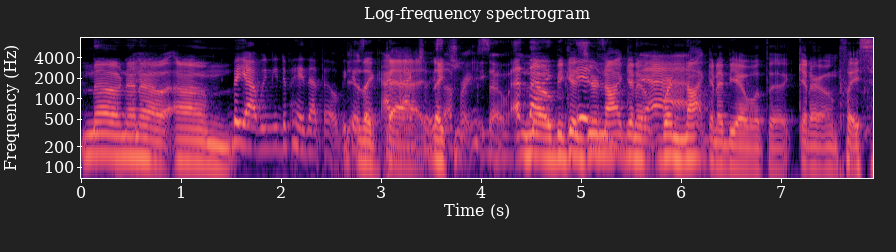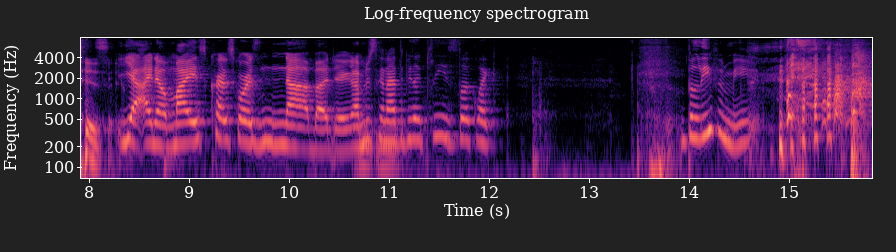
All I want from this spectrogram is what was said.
No, no, no. Um, but yeah, we need to pay that bill because like like, I'm actually Like suffering. So no, because you're not gonna. We're not gonna be able to get our own places. Yeah, I know. My credit score is not budging. I'm just gonna have to be like, please look like. Believe in me.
